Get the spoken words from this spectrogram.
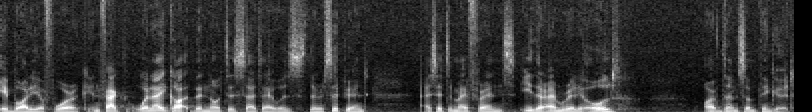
a body of work. In fact, when I got the notice that I was the recipient, I said to my friends, either I'm really old or I've done something good.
